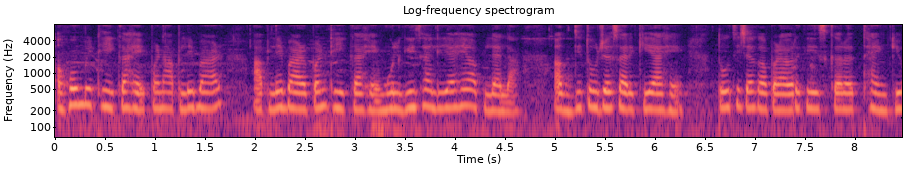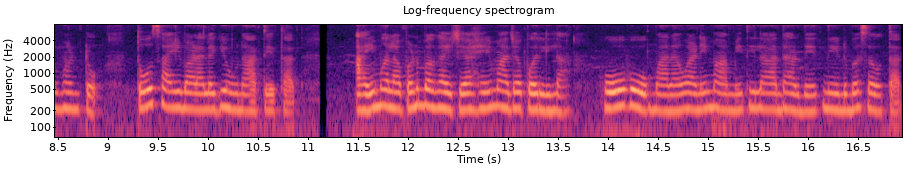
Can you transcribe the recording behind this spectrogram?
अहो मी ठीक आहे पण आपले बाळ आपले बाळ पण ठीक आहे. मुलगी झाली आहे आपल्याला. अगदी तुझ्यासारखी आहे. तो तिच्या कपाळावर किस करत थँक्यू म्हणतो. तोच आई बाळाला घेऊन आत येतात. आई मला पण बघायचे आहे माझ्या परीला. हो हो मानव आणि मामी तिला आधार देत नीट बसवतात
